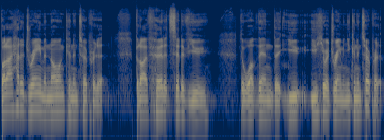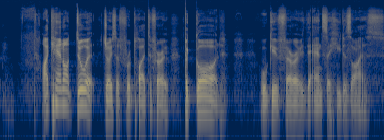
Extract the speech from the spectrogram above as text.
but I had a dream and no one can interpret it. But I've heard it said of you that what then that you, you hear a dream and you can interpret it. I cannot do it, Joseph replied to Pharaoh, but God will give Pharaoh the answer he desires.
